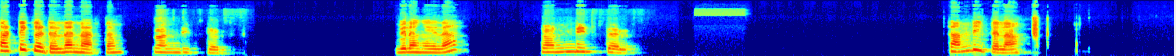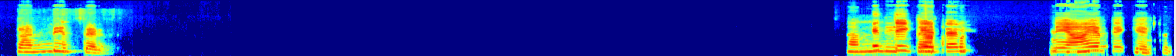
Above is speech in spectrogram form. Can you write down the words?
தட்டி கேட்டல்னா என்ன அர்த்தம்? சந்தித்தல் விலங்கையில கண்டித்தல் சந்தித்தலா? கண்டித்தல் கேட்டல் நியாயத்தை கேட்டல்.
